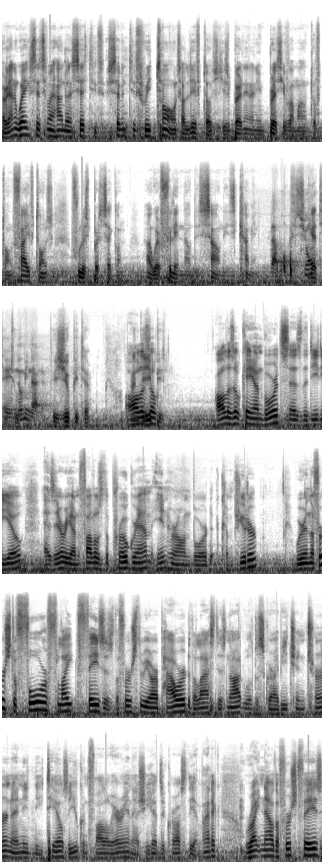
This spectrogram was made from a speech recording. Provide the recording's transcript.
Ariane weighs at 773 tons at liftoff. She's burning an impressive amount of tons, 5 tons fullest per second. And we're feeling now the sound is coming. La propulsion Getting est to, nominale. to Jupiter. All And is, the o- all is okay on board, says the DDO, as Ariane follows the program in her onboard computer. We're in the first of four flight phases. The first three are powered, the last is not. We'll describe each in turn and in detail so you can follow Ariane as she heads across the Atlantic. Right now, the first phase,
